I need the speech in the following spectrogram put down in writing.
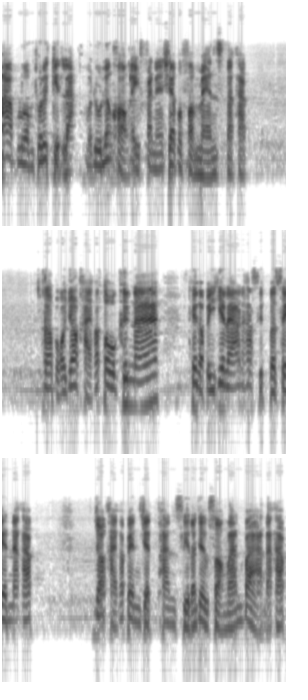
ภาพรวมธุรกิจละมาดูเรื่องของไอ้ financial performance นะครับเขาบอกว่ายอดขายเขาโตขึ้นนะ เทียบกับปีที่แล้วนะครับ10%นะครับยอดขายก็เป็น 7,472 ล้านบาทนะครับ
